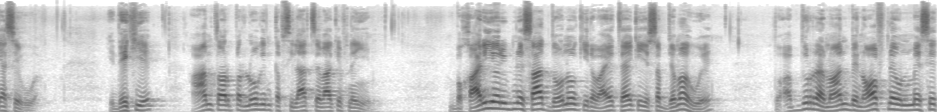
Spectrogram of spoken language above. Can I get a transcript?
کیسے ہوا؟ یہ دیکھیے، عام طور پر لوگ ان تفصیلات سے واقف نہیں ہیں۔ بخاری اور ابن سعد دونوں کی روایت ہے کہ یہ سب جمع ہوئے۔ تو عبد الرحمن بن عوف نے ان میں سے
